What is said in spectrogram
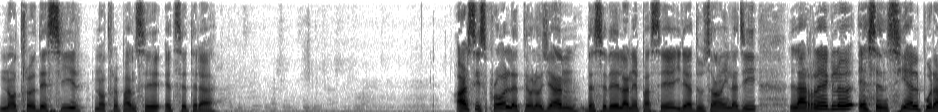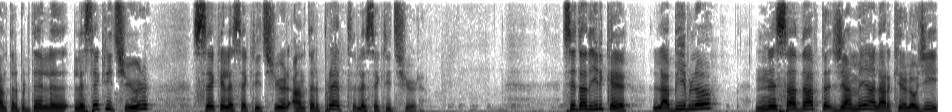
notre désir, notre pensée, etc. Arcis Pro, le théologien décédé l'année passée, il y a 12 ans, il a dit La règle essentielle pour interpréter les Écritures, c'est que les Écritures interprètent les Écritures. C'est-à-dire que la Bible ne s'adapte jamais à l'archéologie,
